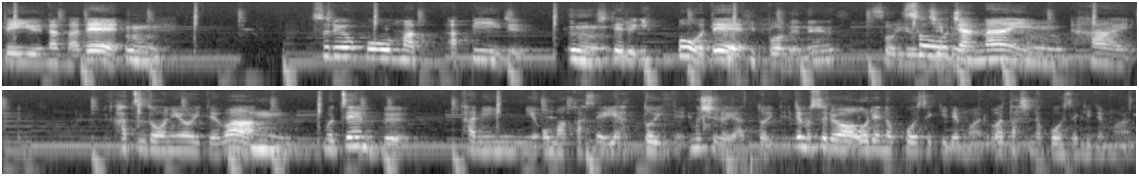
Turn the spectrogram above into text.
ていう中で、うん。それをこう、まあ、アピーうん。ルしてる一方で、一方でねそういう自分。そうじゃない、うん。はい、活動においては、うん。もう全部他人にお任せやっといてむしろやっといて。でもそれは俺の功績でもある。私の功績でもある。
